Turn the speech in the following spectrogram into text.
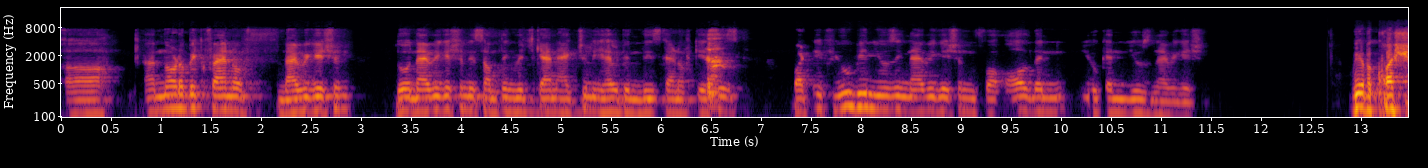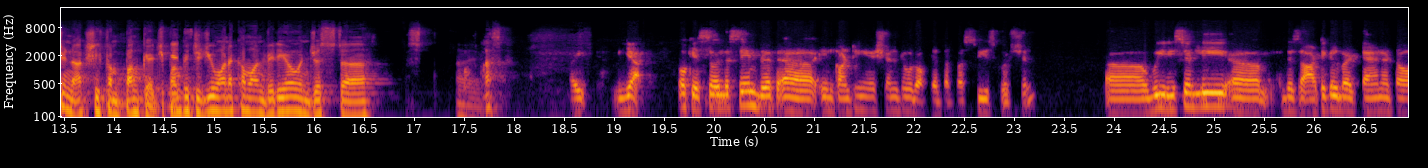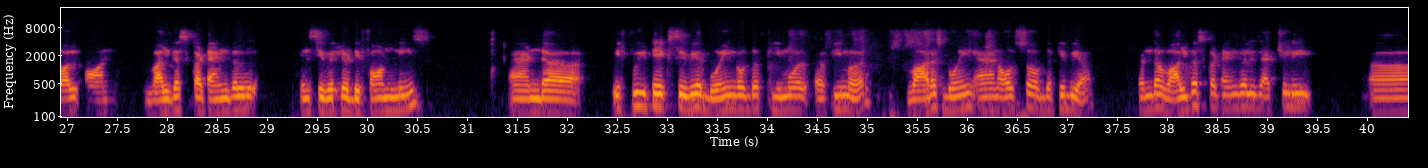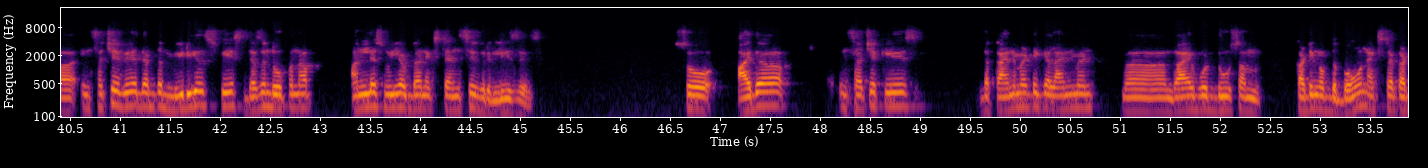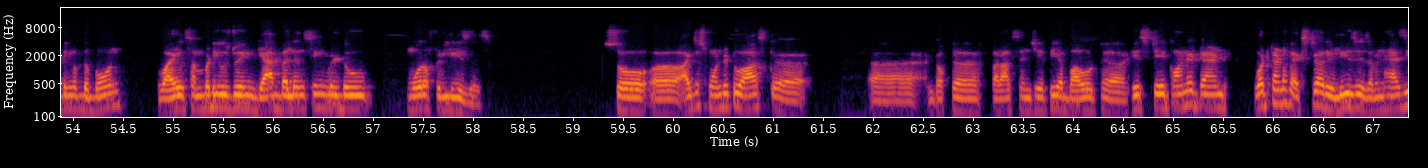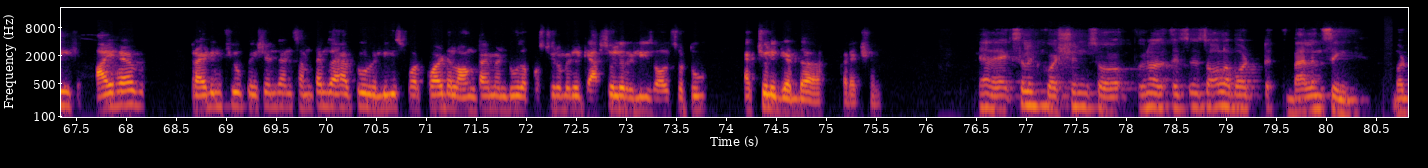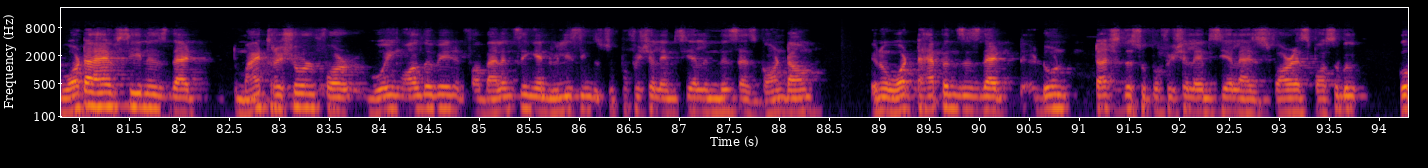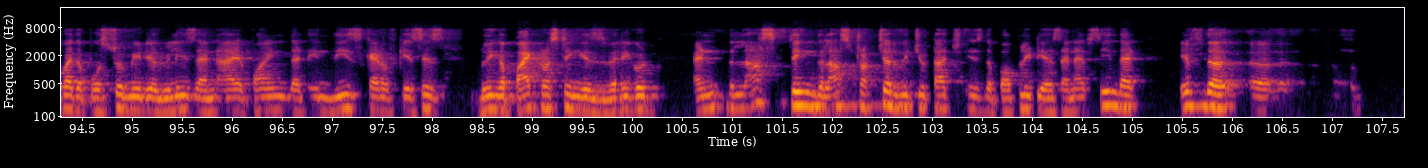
Uh, I'm not a big fan of navigation, though navigation is something which can actually help in these kind of cases. But if you've been using navigation for all, then you can use navigation. We have a question actually from Pankaj. Pankaj, did you want to come on video and just uh, ask? I, yeah. Okay. So in the same breath, uh, in continuation to Dr. Tapasvi's question, uh, we recently um, this article by Tan et al. on valgus cut angle in severely deformed knees, and uh, if we take severe bowing of the femur, uh, femur, varus bowing, and also of the tibia, then the valgus cut angle is actually uh, in such a way that the medial space doesn't open up unless we have done extensive releases. So either in such a case, the kinematic alignment uh, guy would do some cutting of the bone, extra cutting of the bone, while somebody who's doing gap balancing will do more of releases. So uh, I just wanted to ask uh, uh Dr. Parag Sancheti about uh, his take on it and what kind of extra releases. I mean, has he? I have tried in few patients and sometimes i have to release for quite a long time and do the posterior medial capsular release also to actually get the correction yeah excellent question so you know it's, it's all about balancing but what i have seen is that my threshold for going all the way for balancing and releasing the superficial mcl in this has gone down you know what happens is that don't touch the superficial mcl as far as possible go by the posterior medial release and i find that in these kind of cases doing a pie crusting is very good. And the last thing, the last structure which you touch is the popliteus. And I've seen that if the uh,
